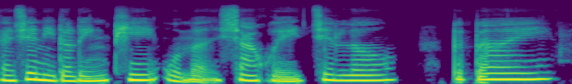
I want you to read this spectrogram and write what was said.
感谢你的聆听，我们下回见喽，拜拜。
